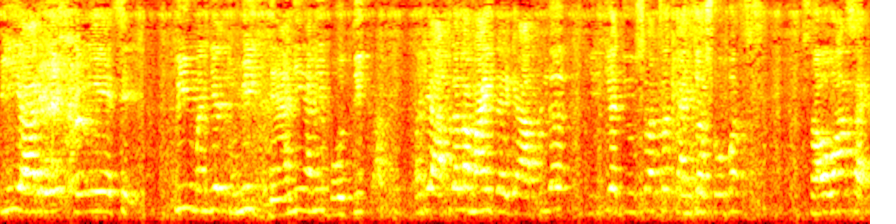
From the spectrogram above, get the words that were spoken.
P R A S A P म्हणजे तुम्ही ज्ञानी आणि बौद्धिक म्हणजे आपल्याला माहीत आहे की आपलं इतक्या दिवसाचं त्यांच्यासोबत सहवास आहे.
